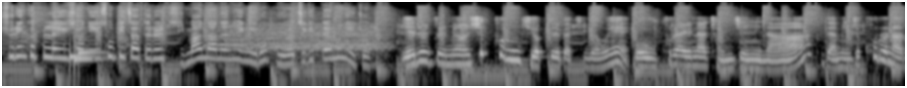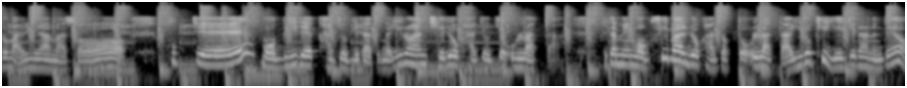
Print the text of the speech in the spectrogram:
슈링크플레이션이 소비자들을 기만하는 행위로 보여지기 때문이죠. 예를 들면 식품 기업들 같은 경우에 뭐 우크라이나 전쟁이나 그다음에 이제 코로나로 말미암아서 국제 뭐 미래 가격이라든가 이러한 재료 가격이 올랐다. 그다음에 뭐 휘발유 가격도 올랐다. 이렇게 얘기를 하는데요.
